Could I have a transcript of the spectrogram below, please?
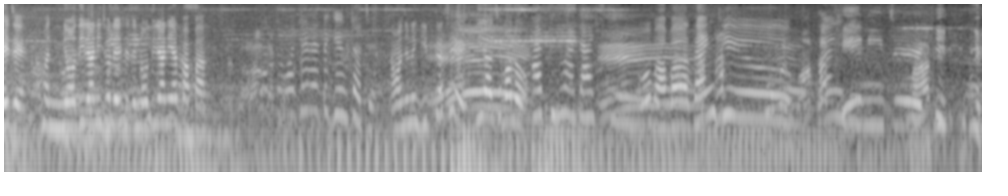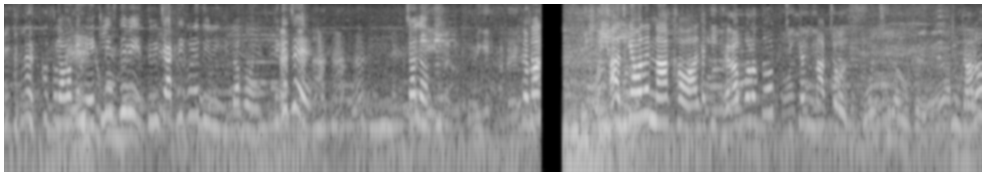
এই যে, আমার নদী রানী চলে এসেছে, নদী রানী আর পাপা। আছে। আমার জন্য গিফট আছে? কি আছে বলো? হ্যাপি মাদার্স ও বাবা থ্যাংক ইউ তুই আমাকে নেকলেস দিবি? তুই চাকরি করে দিবি তখন ঠিক আছে? চলো। চলো। আজকে আমাদের না খাওয়া। কি খেলাম বলো তো? চিকেন নাচোস বলছিলাম তুমি জানো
